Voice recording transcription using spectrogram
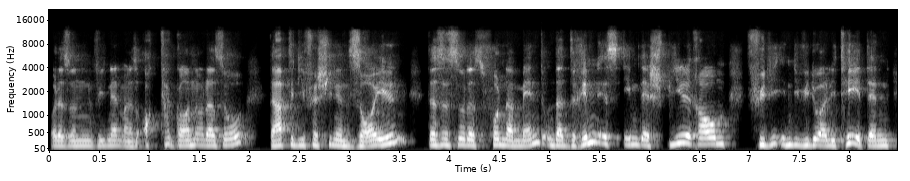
oder so ein, wie nennt man das, Oktagon oder so, da habt ihr die verschiedenen Säulen, das ist so das Fundament und da drin ist eben der Spielraum für die Individualität, denn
